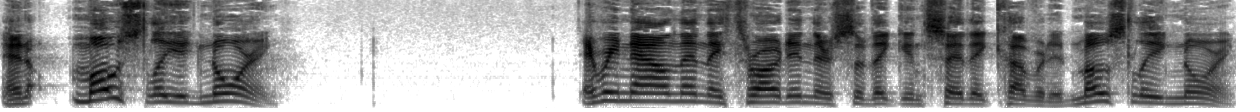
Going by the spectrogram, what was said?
And mostly ignoring Every now and then they throw it in there so they can say they covered it, mostly ignoring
